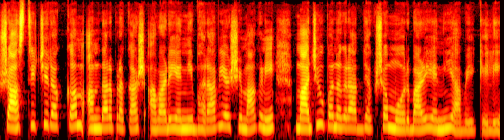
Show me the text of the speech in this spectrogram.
शास्तीची रक्कम आमदार प्रकाश आवाडे यांनी भरावी अशी मागणी माजी उपनगराध्यक्ष मोरबाळे यांनी यावेळी केली.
